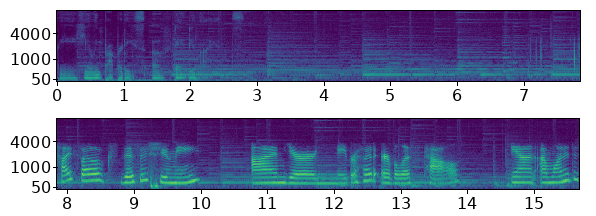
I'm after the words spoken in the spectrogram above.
the healing properties of dandelions. Hi, folks. This is Shumi. I'm your neighborhood herbalist pal, and I wanted to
